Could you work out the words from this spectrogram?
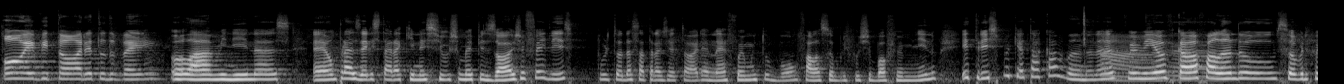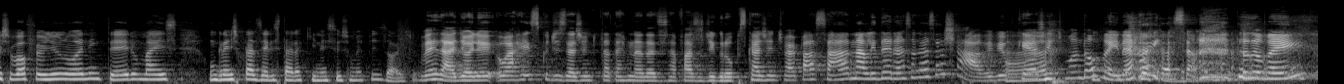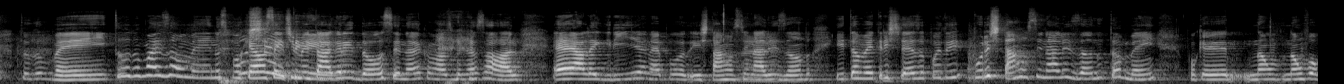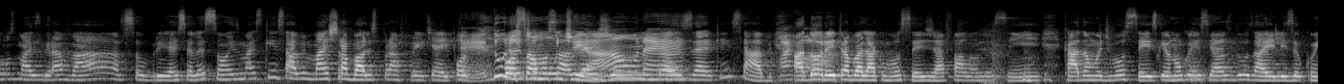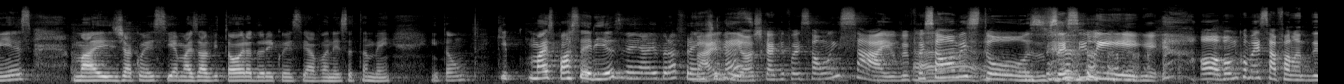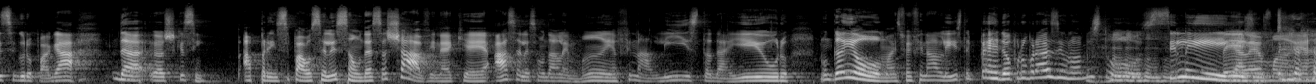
Oi, Vitória, tudo bem? Olá, meninas. É um prazer estar aqui nesse último episódio. Feliz por toda essa trajetória, né? Foi muito bom falar sobre futebol feminino e triste porque está acabando, né? Ah, por mim eu ficava é. falando sobre futebol feminino o ano inteiro, mas um grande prazer estar aqui nesse último episódio. Verdade, olha, eu arrisco dizer, a gente está terminando essa fase de grupos que a gente vai passar na liderança dessa chave, viu? Porque ah. a gente mandou bem, né, Raíssa? tudo bem? Tudo bem, tudo mais ou menos, porque é um sentimento agridoce, né? Como as meninas falaram. É alegria, né, por estarmos é. sinalizando e também tristeza por, por estarmos sinalizando também, porque não, não vamos mais gravar sobre as seleções, mas quem sabe mais trabalhos para frente aí. É, durante o Mundial, né? É, quem sabe. Adorei trabalhar com vocês, já falando assim, cada uma de vocês, que eu não conhecia as duas, a Elisa eu conheço, mas já conhecia mais a Vitória, adorei conhecer a Vanessa também. Então, que mais parcerias vem aí pra frente, Vai né? eu acho que aqui foi só um ensaio, foi ah. só um ah. amistoso, você se ligue. Ó, vamos começar falando desse grupo H, da, eu acho que assim, a principal seleção dessa chave, né? Que é a seleção da Alemanha, finalista da Euro. Não ganhou, mas foi finalista e perdeu para o Brasil no amistoso. Se liga, Beijos. Alemanha.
